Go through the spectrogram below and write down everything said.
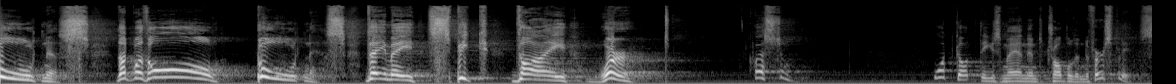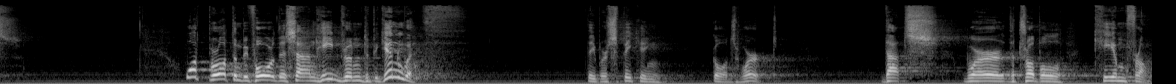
boldness, that with all boldness they may speak thy word. Question What got these men into trouble in the first place? What brought them before the Sanhedrin to begin with? They were speaking God's word. That's where the trouble came from.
